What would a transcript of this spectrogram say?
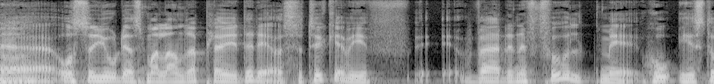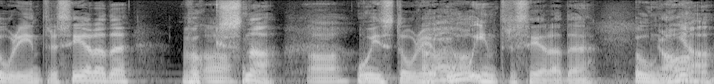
eh, och så gjorde jag som alla andra, plöjde det. Och så tycker jag vi, världen är fullt med historieintresserade vuxna Ja. och historieointresserade unga. Ja,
